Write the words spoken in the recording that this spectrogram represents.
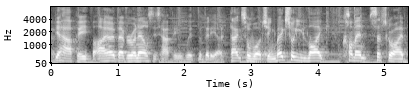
hope you're happy, but I hope everyone else is happy with the video. Thanks for watching. Make sure you like, comment, subscribe.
